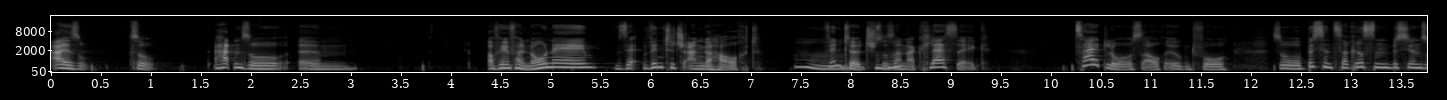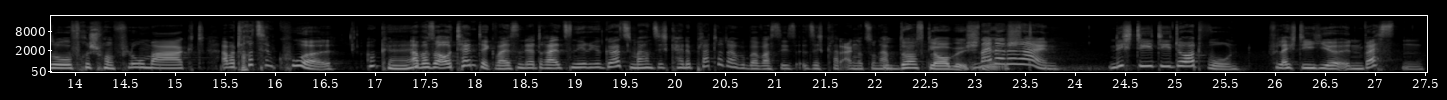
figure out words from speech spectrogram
also, so, hatten so ähm, auf jeden Fall No Name, Vintage angehaucht. Hm. Vintage, Mhm. Susanna, Classic. Zeitlos auch irgendwo. So ein bisschen zerrissen, bisschen so frisch vom Flohmarkt, aber trotzdem cool. Okay. Aber so authentisch, weil es sind ja 13-jährige Girls, die machen sich keine Platte darüber, was sie sich gerade angezogen haben. das glaube ich Nein, nicht. nein, nein, nein. Nicht die, die dort wohnen. Vielleicht die hier im Westen.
